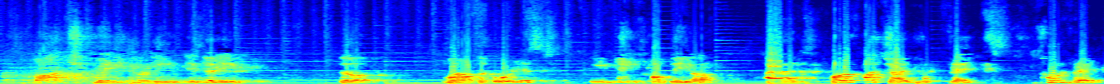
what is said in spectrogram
March 2013 is the date. The one of the coldest evenings of the year, and one of my childhood friends, school friend,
